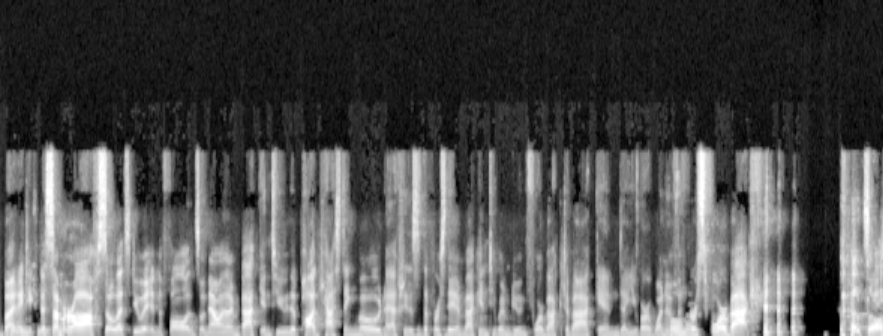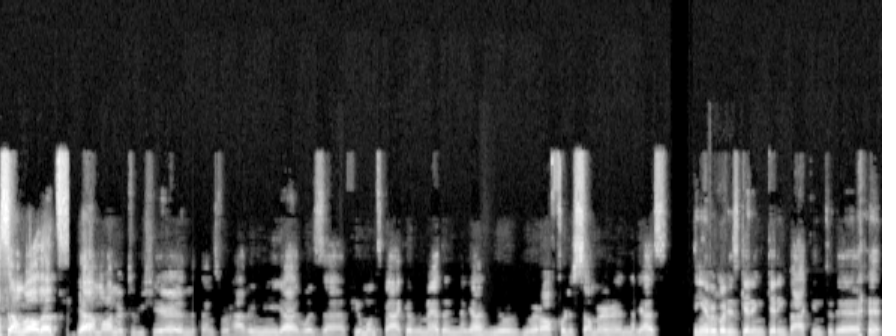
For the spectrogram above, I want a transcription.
but Thank I take you. the summer off. So let's do it in the fall. And so now I'm back into the podcasting mode. Actually, this is the first day I'm back into it. I'm doing four back to back. And uh, you are one of oh, the nice. first four back. That's awesome. Well, that's yeah, I'm honored to be here, and thanks for having me. Yeah, it was uh, a few months back that we met, and uh, yeah, you you were off for the summer, and uh, yes, I think everybody's getting getting back into the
